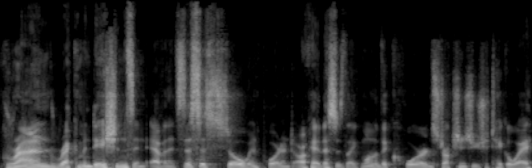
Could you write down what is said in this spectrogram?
Ground recommendations and evidence. This is so important. Okay, this is like one of the core instructions you should take away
